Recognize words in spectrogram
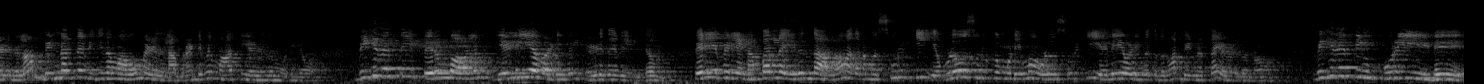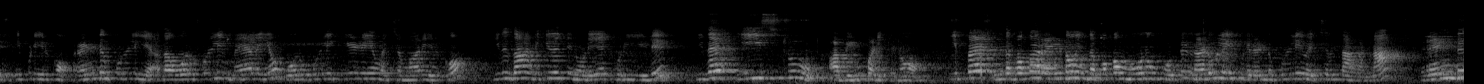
எழுதலாம் பின்னத்தை விகிதமாகவும் எழுதலாம். ரெண்டுமே மாற்றி எழுத முடியும். விகிதத்தை பெரும்பாலும் எளிய வடிவில் எழுத வேண்டும். பெரிய பெரிய நம்பரில் இருந்தாலும் அதை நம்ம சுருக்கி எவ்வளோ சுருக்க முடியுமோ அவ்வளோ சுருக்கி எளிய வடிவத்தில் தான் பின்னத்தை எழுதணும். விகிதத்தின் குறியீடு இப்படி இருக்கும். ரெண்டு புள்ளியை அதாவது ஒரு புள்ளி மேலேயும் ஒரு புள்ளி கீழேயும் வச்ச மாதிரி இருக்கும். இதுதான் விகிதத்தினுடைய குறியீடு. இதை ஈஸ் டூ அப்படின்னு படிக்கணும். இப்போ இந்த பக்கம் ரெண்டும் இந்த பக்கம் மூணும் போட்டு நடுவில் இப்படி ரெண்டு புள்ளி வச்சுருந்தாங்கன்னா ரெண்டு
